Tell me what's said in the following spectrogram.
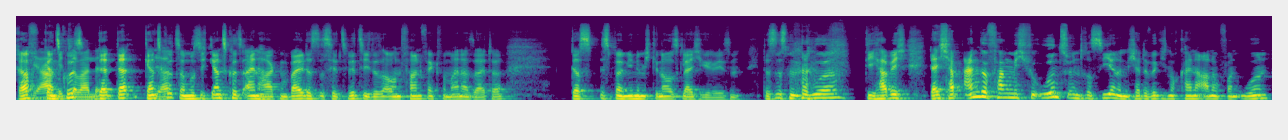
Raff, ja, ganz kurz, da, da, ganz ja. kurz, da muss ich ganz kurz einhaken, weil das ist jetzt witzig, das ist auch ein Fun Fact von meiner Seite. Das ist bei mir nämlich genau das gleiche gewesen. Das ist eine Uhr, die habe ich, ich habe angefangen, mich für Uhren zu interessieren und ich hatte wirklich noch keine Ahnung von Uhren.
